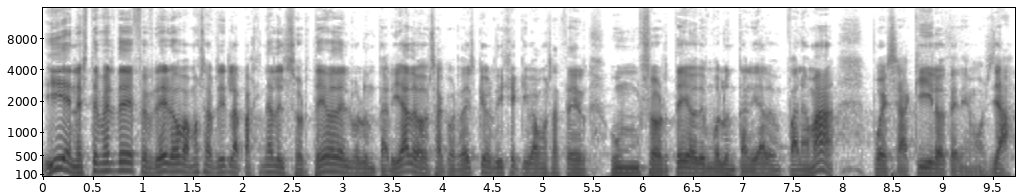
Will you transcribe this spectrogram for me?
Y en este mes de febrero vamos a abrir la página del sorteo del voluntariado. ¿Os acordáis que os dije que íbamos a hacer un sorteo de un voluntariado en Panamá? Pues aquí lo tenemos ya.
